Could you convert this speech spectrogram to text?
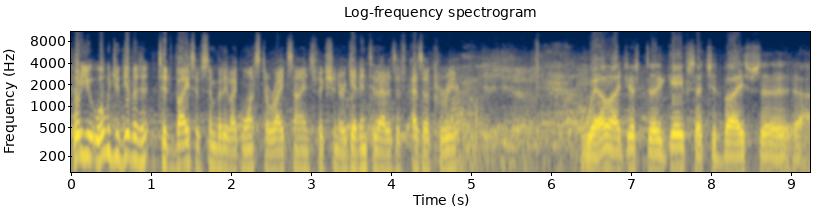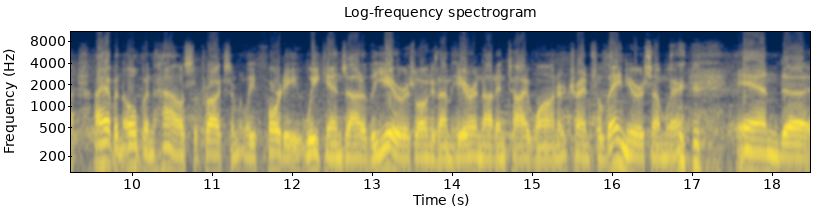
what do you what would you give it to advice if somebody like wants to write science fiction or get into that as a as a career? Well, I just uh, gave such advice. Uh, I have an open house approximately 40 weekends out of the year, as long as I'm here and not in Taiwan or Transylvania or somewhere. and uh,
